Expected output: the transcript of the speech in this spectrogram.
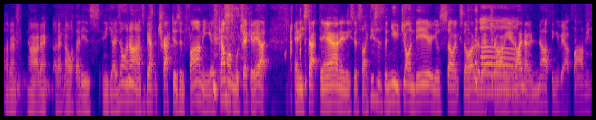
I don't no, I don't I don't know what that is." And he goes, "Oh no, it's about the tractors and farming." He goes, "Come on, we'll check it out." And he sat down and he's just like, "This is the new John Deere." He was so excited about showing it, and Oh. I know nothing about farming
